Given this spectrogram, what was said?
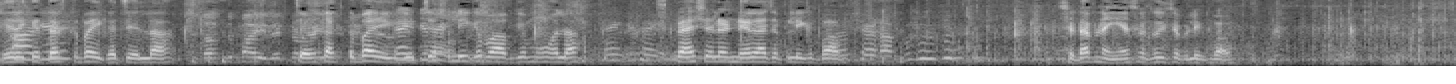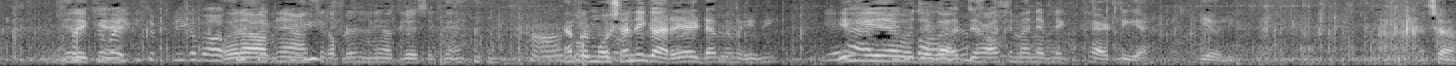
ये देखिए तख्त भाई का चेला। तख्त भाई दे तख्त भाई you, चपली कबाब के मुँह वाला। थैंक यू थैंक स्पेशल अंडे वाला चपली कबाब। शटअप नहीं है इसका कोई चपली कबाब। ये देखें की की आपने यहाँ से कपड़े लेने होते ले सकते हैं। हाँ, मैं प्रमोशन नहीं कर रहे हैं एडा में वही भी यही है वो जगह जहाँ से मैंने अपने खैट लिया है ये वाली। अच्छा।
